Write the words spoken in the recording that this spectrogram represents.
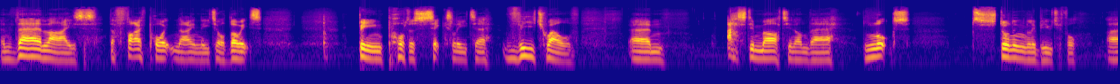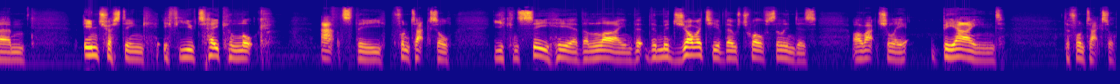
and there lies the 5.9 litre, although it's being put as 6 litre V12. Um, Aston Martin on there looks stunningly beautiful. Um, interesting if you take a look at the front axle, you can see here the line that the majority of those 12 cylinders are actually behind the front axle.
